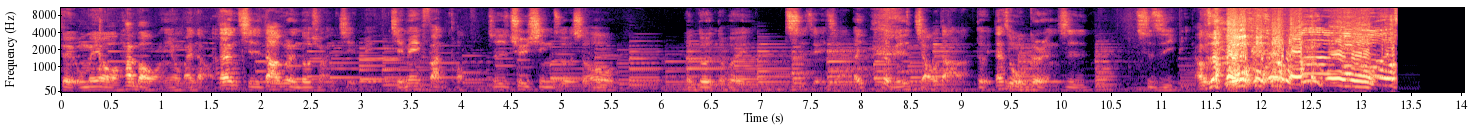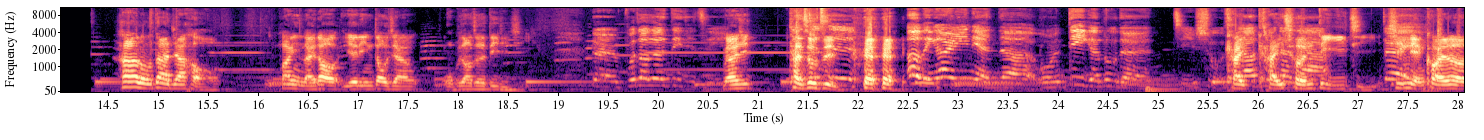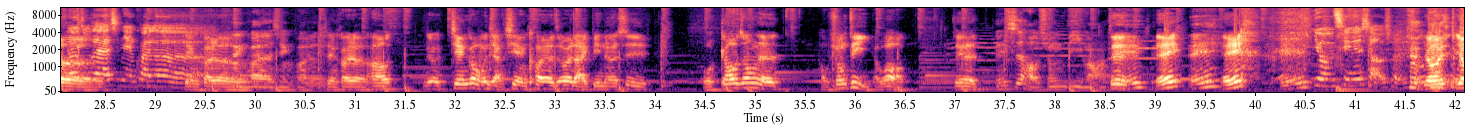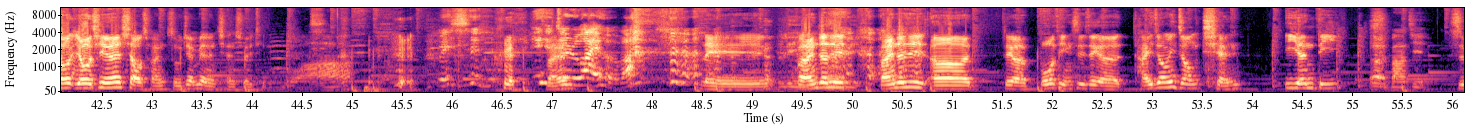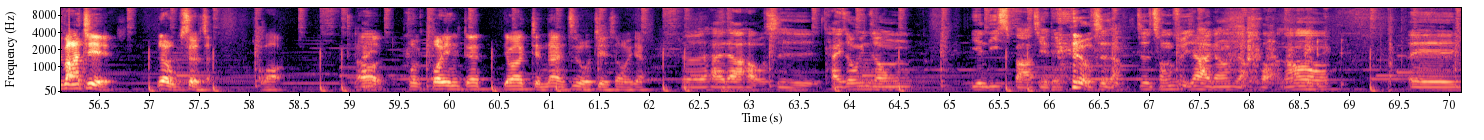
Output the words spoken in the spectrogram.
对，我们有汉堡王，也有麦当劳，但其实大部分人都喜欢姐妹姐妹饭桶，就是去新竹的时候，很多人都会吃这一家，哎、特别是交大啦，对，但是我个人是嗤之以鼻。啊，不是，Hello，大家好，欢迎来到椰林豆浆。我不知道这是第几集，对，不知道这是第几集。没关系，看数字。二零二一年的我们第一个录的集数，开开春，第一集，新年快要乐！祝大家新年快乐，新年快乐！新年快乐，新年快乐，新年快乐！好，那今天跟我们讲新年快乐这位来宾呢，是我高中的好兄弟，好不好？这个哎、是好兄弟吗？对，哎哎哎，哎友情的小传说。有有友情的小船逐渐变成潜水艇，哇，没事，一起坠入爱河吧。嘞，反正就是反正就是呃，这个博婷是这个台中一中前 END 十八届，十八届热舞社长，好不好？然后博博婷呃，要不要简单的自我介绍一下？呃，嗨，大家好，我是台中一中 END 十八届的 热舞社长，就是重述一下他刚刚讲的话。然后，呃、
